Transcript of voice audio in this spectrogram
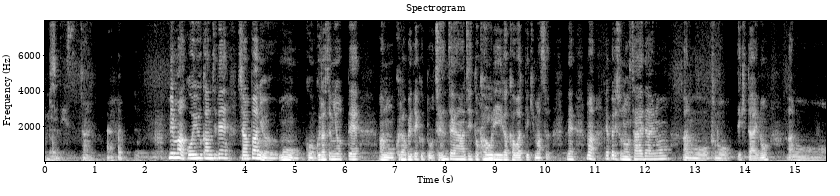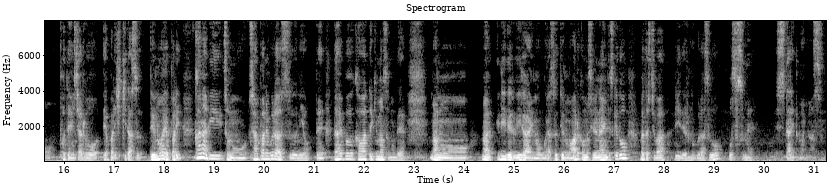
美味しいです。はい、でまあこういう感じでシャンパーニュもこうグラスによってあの比べていくと全然味と香りが変わってきます、でまあやっぱりその最大のあのその液体のあのポテンシャルをやっぱり引き出すっていうのはやっぱりかなりそのシャンパニュグラスによってだいぶ変わってきますのであのまあ、リーデル以外のグラスっていうのもあるかもしれないんですけど私はリーデルのグラスをおすすめしたいと思います。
